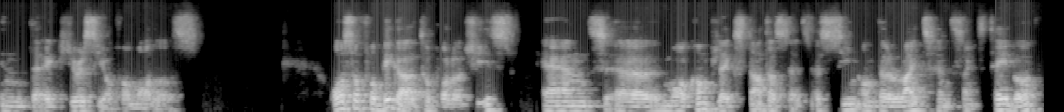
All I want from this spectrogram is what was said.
in the accuracy of our models. Also for bigger topologies and uh, more complex data sets, as seen on the right-hand side table,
